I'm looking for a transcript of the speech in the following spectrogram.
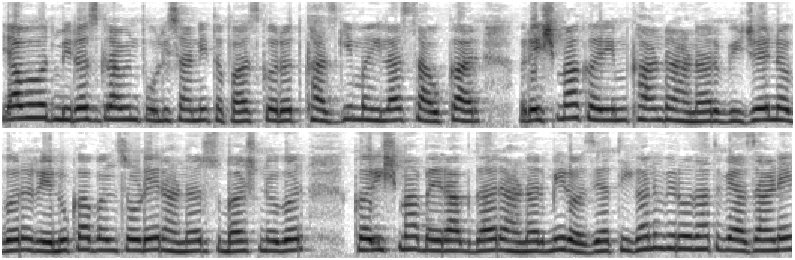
याबाबत मिरज ग्रामीण पोलिसांनी तपास करत खासगी महिला सावकार रेश्मा करीम खान राहणार विजयनगर रेणुका बनसोडे राहणार सुभाषनगर करिश्मा बैरागदार राहणार मिरज. या तिघांविरोधात व्याजाने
